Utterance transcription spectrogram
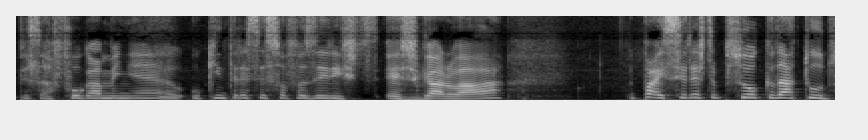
pensar, fogo amanhã, o que interessa é só fazer isto, é chegar lá. Pai, ser esta pessoa que dá tudo,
